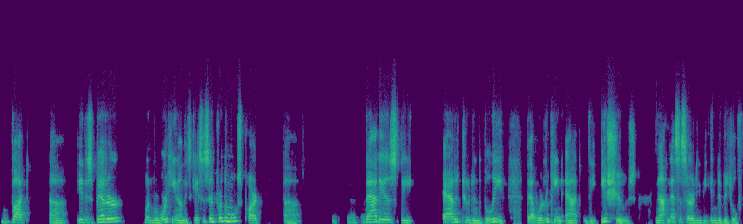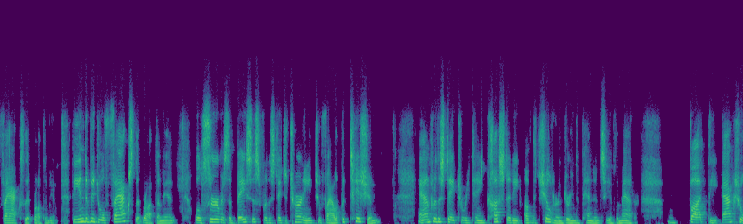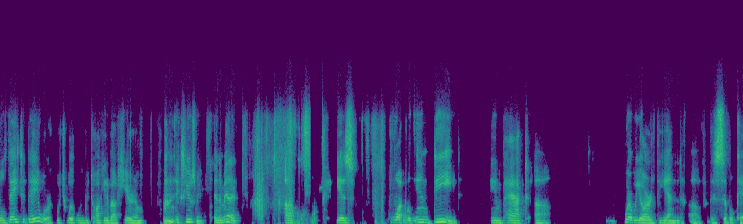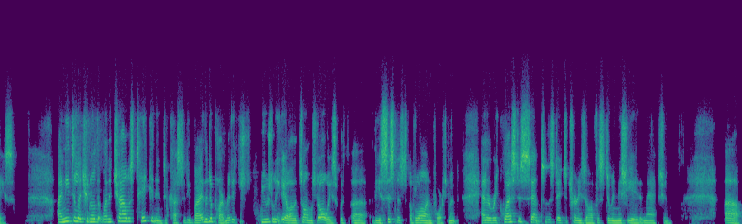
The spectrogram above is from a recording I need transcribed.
but uh, it is better when we're working on these cases, and for the most part, uh, that is the attitude and the belief that we're looking at the issues not necessarily the individual facts that brought them in. The individual facts that brought them in will serve as a basis for the state's attorney to file a petition and for the state to retain custody of the children during the pendency of the matter. But the actual day to day work, which we'll, we'll, be talking about here in a, excuse me, in a minute, uh, is what will indeed impact uh, where we are at the end of this civil case. I need to let you know that when a child is taken into custody by the department, it's usually, know, it's almost always with uh, the assistance of law enforcement, and a request is sent to the state's attorney's office to initiate an action. Uh,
